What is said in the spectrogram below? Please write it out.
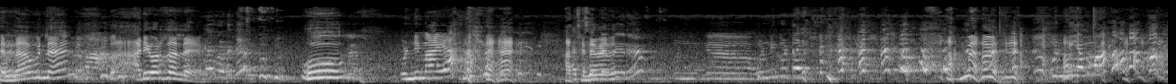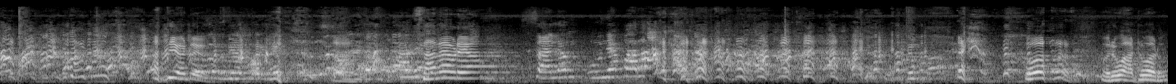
എന്നാ പിന്നെ? അടി കൊടുത്തല്ലേ ഊ. ഉണ്ണിമായ. അച്ഛന്റെ പേര്? ആ. സ്ഥലം എവിടെയാ? സ്ഥലം ഊഞ്ഞപ്പാറ. ഒരു പാട്ട് പാടും.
